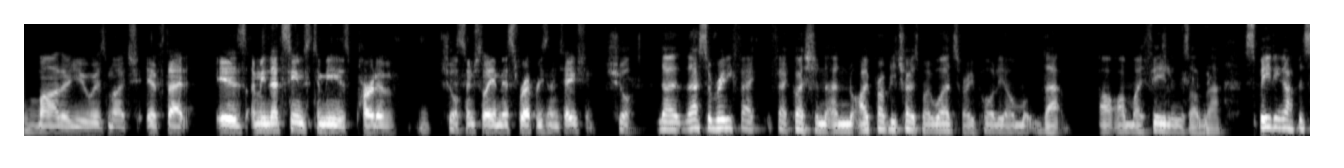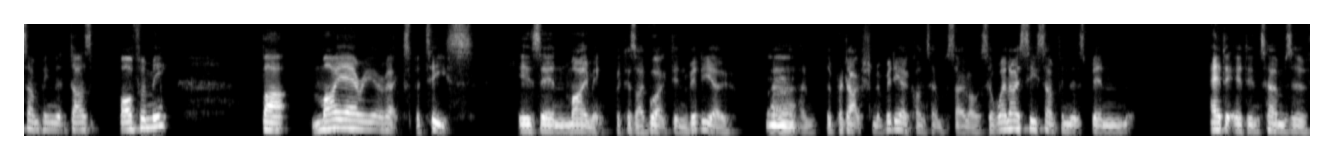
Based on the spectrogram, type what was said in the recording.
bother you as much if that is i mean that seems to me as part of sure. essentially a misrepresentation sure no that's a really fair fair question and i probably chose my words very poorly on that on my feelings on that speeding up is something that does bother me but my area of expertise is in miming because i've worked in video uh, mm. and the production of video content for so long so when i see something that's been edited in terms of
